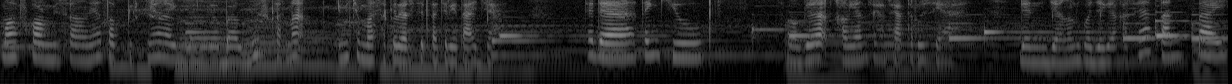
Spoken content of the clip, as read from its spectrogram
Maaf kalau misalnya topiknya lagi nggak bagus karena ini cuma sekedar cerita-cerita aja. Dadah thank you. Semoga kalian sehat-sehat terus ya dan jangan lupa jaga kesehatan. Bye.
